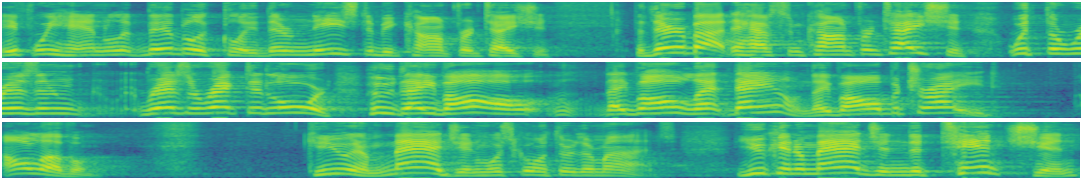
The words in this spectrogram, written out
if we handle it biblically. There needs to be confrontation. But they're about to have some confrontation with the risen, resurrected Lord, who they've all, they've all let down. They've all betrayed. All of them. Can you imagine what's going through their minds? You can imagine the tension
